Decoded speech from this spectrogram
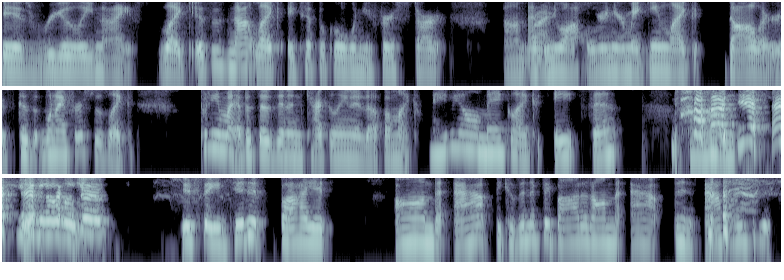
is really nice. Like, this is not like a typical when you first start um, as a new author and you're making like dollars. Because when I first was like putting my episodes in and calculating it up, I'm like, maybe I'll make like eight cents. Um, yeah, you know, like if they didn't buy it on the app, because then if they bought it on the app, then Apple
